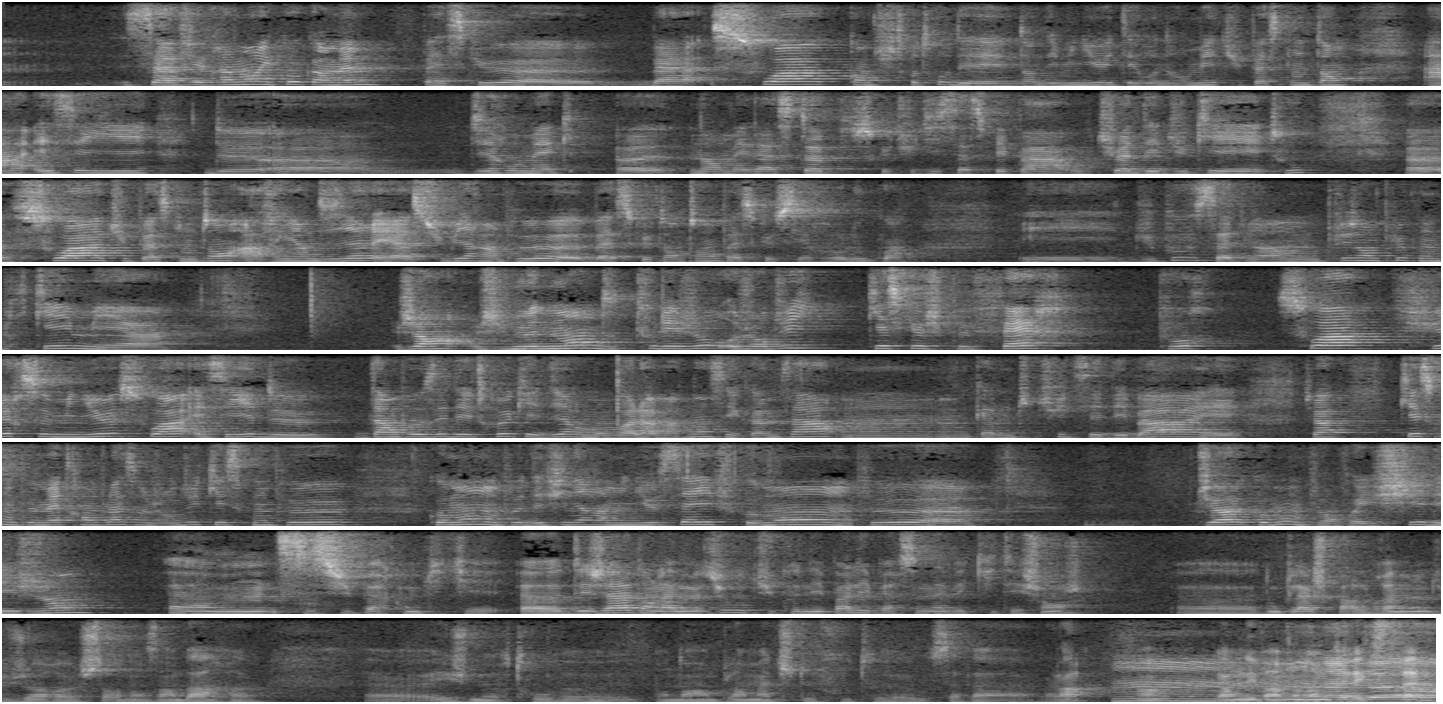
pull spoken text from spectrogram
ça fait vraiment écho quand même parce que, bah, soit quand tu te retrouves dans des milieux hétéronormés, tu passes ton temps à essayer de dire au mec non, mais là, stop, ce que tu dis, ça se fait pas, ou tu as d'éduquer et tout. Euh, soit tu passes ton temps à rien dire et à subir un peu euh, bah, ce que t'entends parce que c'est relou quoi. Et du coup, ça devient de plus en plus compliqué, mais euh, genre, je me demande tous les jours aujourd'hui, qu'est-ce que je peux faire pour soit fuir ce milieu, soit essayer de d'imposer des trucs et dire bon voilà maintenant c'est comme ça, on, calme tout de suite ces débats et tu vois qu'est-ce qu'on peut mettre en place aujourd'hui, qu'est-ce qu'on peut, comment on peut définir un milieu safe, comment on peut, tu vois comment on peut envoyer chier des gens? Euh, c'est super compliqué. Euh, déjà, dans la mesure où tu connais pas les personnes avec qui tu échanges, Euh, donc là, je parle vraiment du genre, euh, je sors dans un bar euh, et je me retrouve euh, pendant un plein match de foot euh, où ça va, voilà. hein. Mmh, là, on est vraiment dans le cas extrême.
